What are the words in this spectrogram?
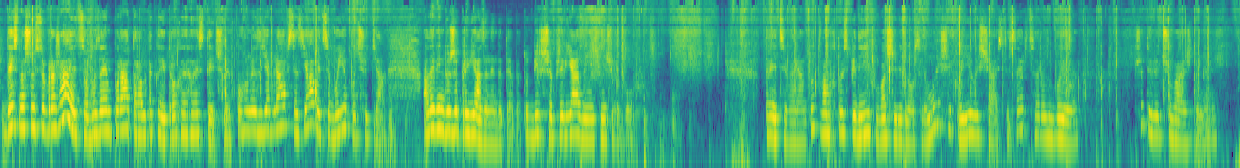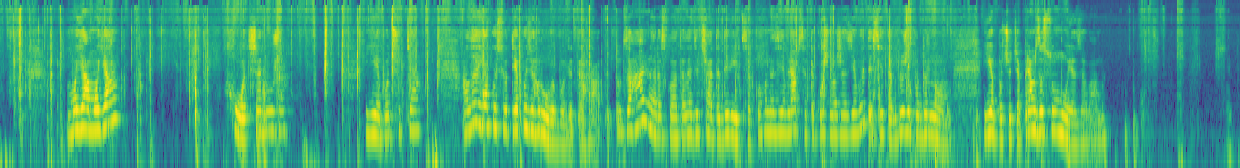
Десь на щось ображається, бо за імператором такий трохи егоїстичний. В кого не з'являвся, з'явиться, бо є почуття. Але він дуже прив'язаний до тебе. Тут більше прив'язаність, ніж любов. Третій варіант. Тут вам хтось під'їв у ваші відносини. Миші поїли щастя, серце розбили. Що ти відчуваєш до неї? Моя моя хоче дуже. Є почуття. Але якось от якусь гру ви будете грати. Тут загальний розклад, але, дівчата, дивіться, в кого не з'являвся, також може з'явитися і так, дуже по-дурному. Є почуття, прям засумує за вами.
